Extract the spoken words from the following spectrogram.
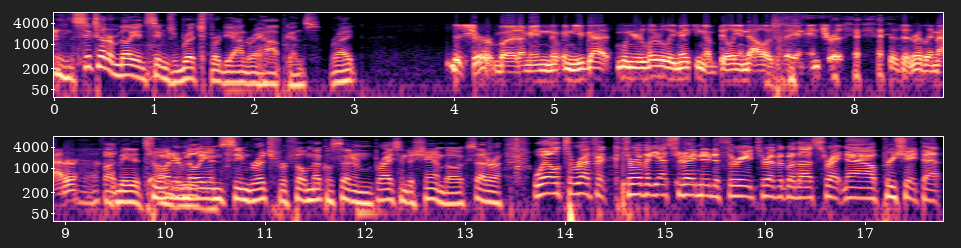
600 million seems rich for DeAndre Hopkins, right? Sure, but I mean, when you got when you're literally making a billion dollars a day in interest, does it really matter? I mean, it's 200 unbelievable. million seemed rich for Phil Mickelson and Bryson DeChambeau, et cetera. Will, terrific. Terrific yesterday, noon to 3. Terrific with us right now. Appreciate that.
